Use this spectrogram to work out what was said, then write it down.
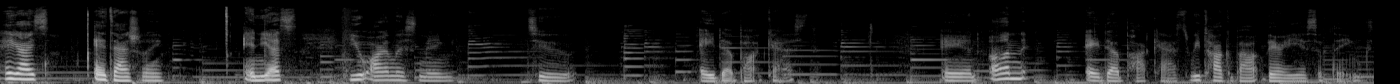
Hey guys, it's Ashley. And yes, you are listening to a dub podcast. And on a dub podcast, we talk about various of things.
